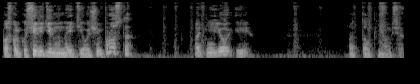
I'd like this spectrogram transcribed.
поскольку середину найти очень просто, от нее и оттолкнемся.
